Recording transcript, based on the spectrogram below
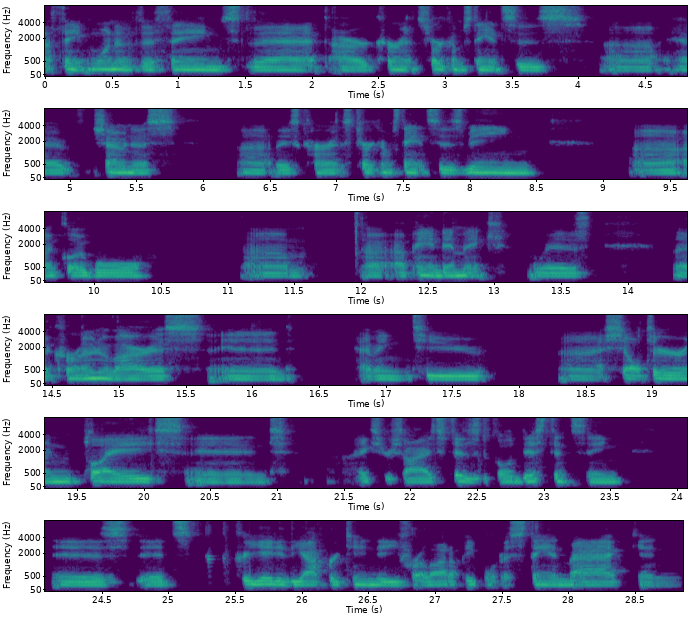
I think one of the things that our current circumstances uh, have shown us, uh, these current circumstances being uh, a global um, a, a pandemic with the coronavirus and having to uh, shelter in place and exercise, physical distancing, is it's created the opportunity for a lot of people to stand back and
